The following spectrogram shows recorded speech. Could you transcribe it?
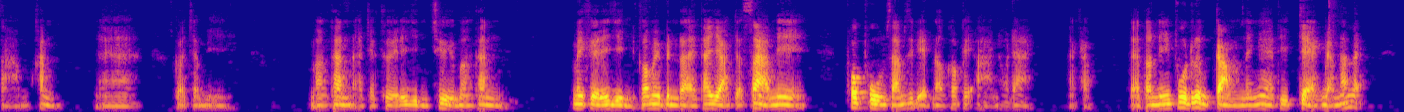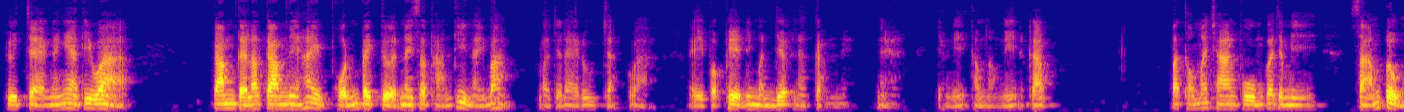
สามขั้นนะก็จะมีบางท่านอาจจะเคยได้ยินชื่อบางท่าน ไม่เคยได้ยินก็ไม่เป็นไร ถ้าอยากจะทราบนี่พบภูมิ 31 เราก็ไปอ่านเอาได้ นะครับ แต่ตอนนี้พูดเรื่องกรรมในแง่ที่แจกแบบนั้นแหละ คือแจกในแง่ที่ว่ากรรมแต่ละกรรมเนี่ยให้ผลไปเกิดในสถานที่ไหนบ้าง เราจะได้รู้จักว่าไอ้ประเภทนี้มันเยอะนะกรรมเนี่ยนะอย่างนี้ทำตรงนี้นะครับปฐมฌานภูมิก็จะมีสามกลุ่ม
